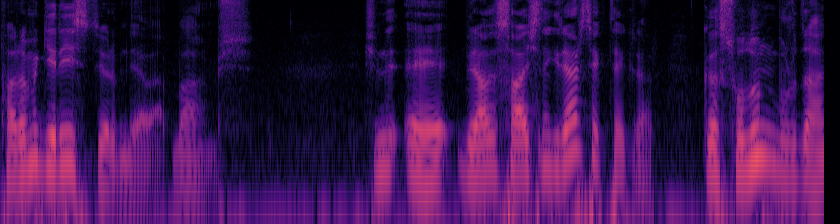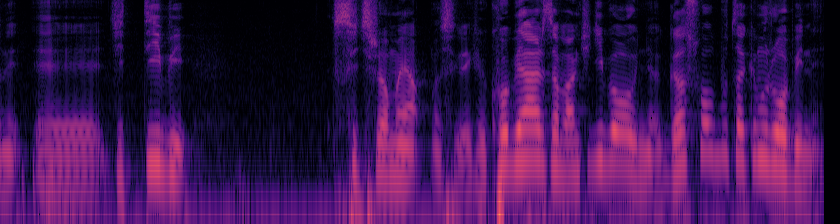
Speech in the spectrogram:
paramı geri istiyorum diye bağırmış. Şimdi e, biraz saha içine girersek tekrar. Gasol'un burada hani e, ciddi bir sıçrama yapması gerekiyor. Kobe her zamanki gibi oynuyor. Gasol bu takımın Robin'i.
